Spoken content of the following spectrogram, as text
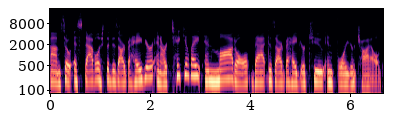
Um, so establish the desired behavior and articulate and model that desired behavior to and for your child.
